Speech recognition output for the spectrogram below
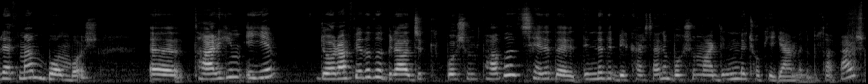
resmen bomboş. Ee, tarihim iyi. Coğrafyada da birazcık boşum fazla. Şeyde de dinde de birkaç tane boşum var. Dinim de çok iyi gelmedi bu sefer.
